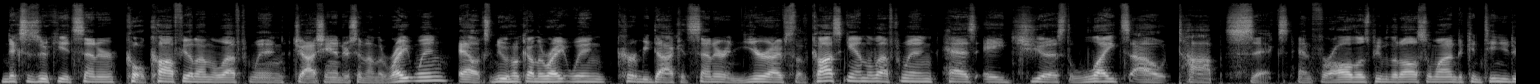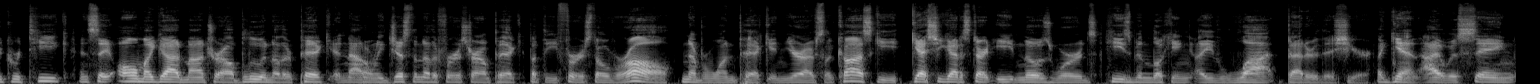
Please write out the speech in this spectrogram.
Nick Suzuki at center, Cole Caufield on the left wing, Josh Anderson on the right wing, Alex Newhook on the right wing, Kirby Dach at center, and Juraj Slafkovsky on the left wing has a just lights out top six. And for all those people that also wanted to continue to critique and say, oh my God, Montreal blew another pick, and not only just another first round pick, but the first overall number one pick in Juraj Slafkovsky, guess you got to start eating those words. He's been looking a lot better this year. Again, I was saying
